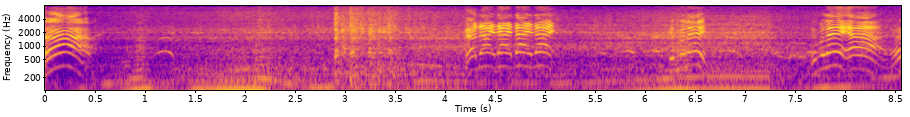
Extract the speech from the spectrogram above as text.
ออเออได้ได้ได้ได้ขึ้นมาเลยขึ้นมาเลยอ่าเอ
